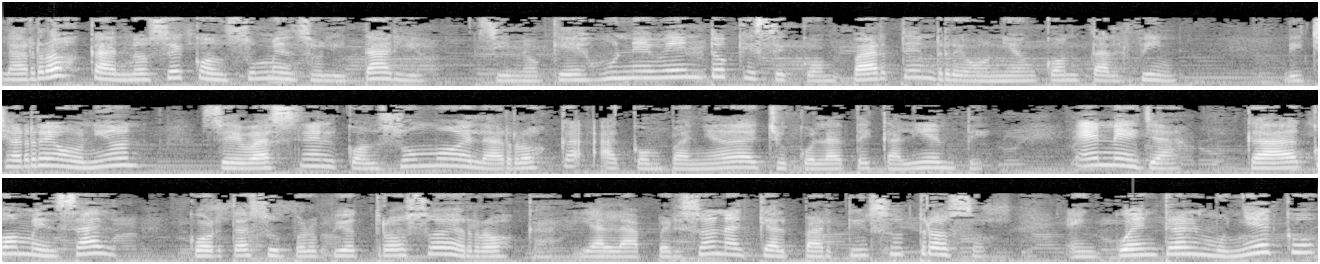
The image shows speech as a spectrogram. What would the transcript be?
La rosca no se consume en solitario, sino que es un evento que se comparte en reunión con tal fin. Dicha reunión se basa en el consumo de la rosca acompañada de chocolate caliente. En ella, cada comensal corta su propio trozo de rosca y a la persona que al partir su trozo encuentra el muñeco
